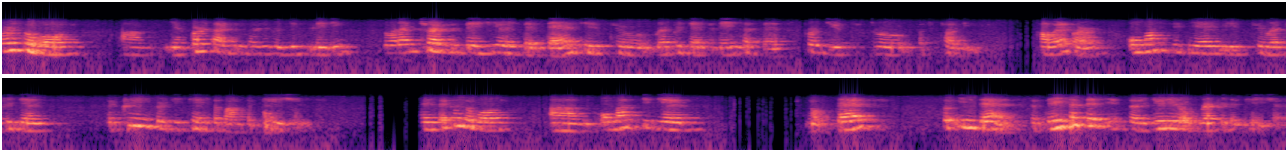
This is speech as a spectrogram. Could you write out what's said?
First of all, first item is a little misleading. What I'm trying to say here is that DATS is to represent the data sets produced through a study. However, OMOP CDM is to represent the clinical details about the patient. And Second of all, um, OMOP CDM, DATS, so in DATS, the data set is the unit of representation.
